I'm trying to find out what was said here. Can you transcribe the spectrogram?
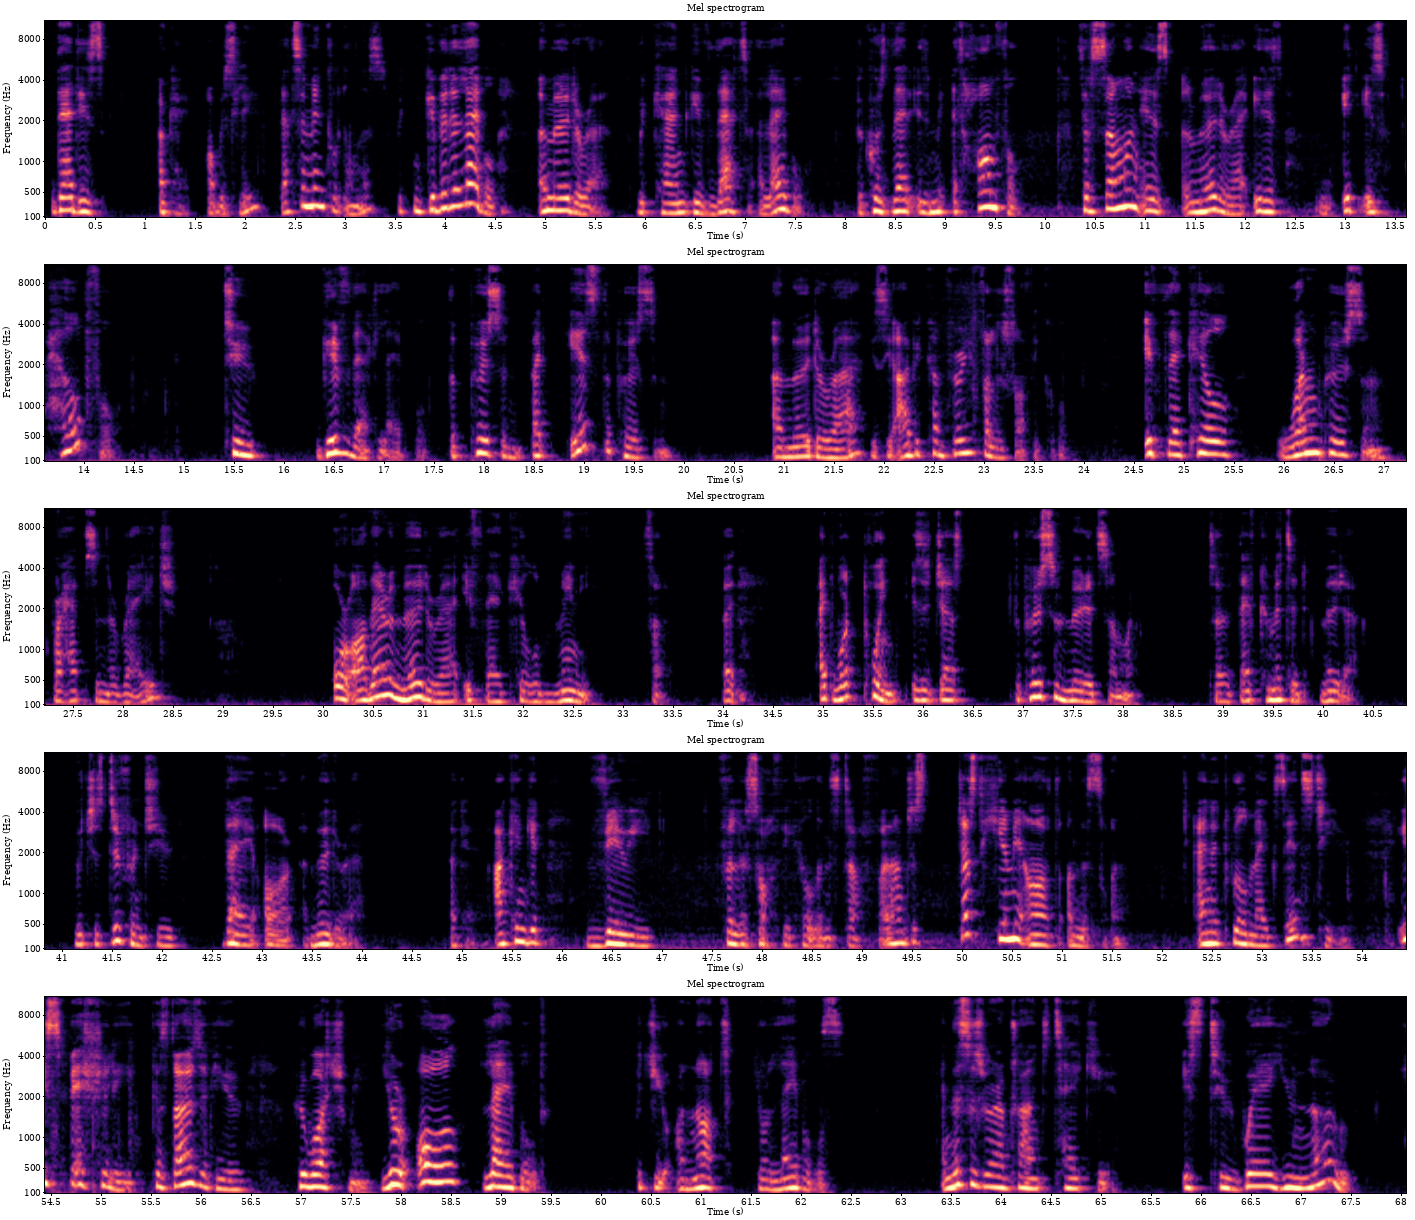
that is, okay, obviously, that's a mental illness. We can give it a label. A murderer, we can give that a label because that is it's harmful. So if someone is a murderer, it is it is helpful to give that label. The person, but is the person a murderer? You see, I become very philosophical. If they kill one person, perhaps in a rage, or are they a murderer if they kill many? So, uh, at what point is it just the person murdered someone? So they've committed murder, which is different to they are a murderer. Okay, I can get very philosophical and stuff, and I'm just, just hear me out on this one, and it will make sense to you, especially because those of you who watch me, you're all labeled but you are not your labels. And this is where I'm trying to take you, is to where you know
